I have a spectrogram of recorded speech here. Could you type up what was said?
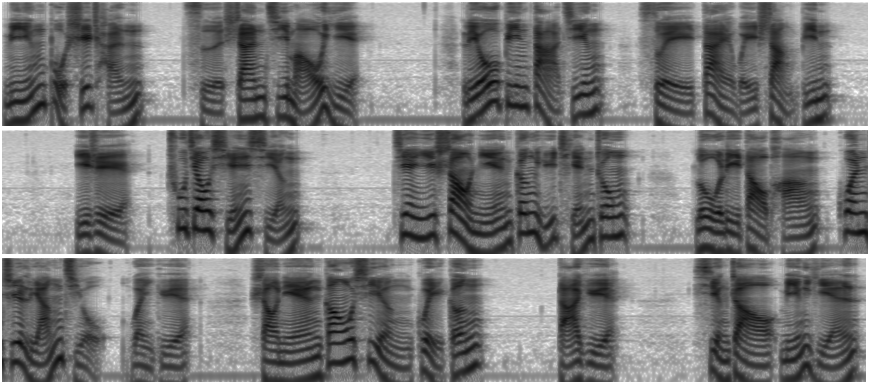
名不失尘。此山鸡毛也。刘斌大惊，遂代为上宾。一日出郊闲行，见一少年耕于田中，陆立道旁观之良久，问曰：少年高兴贵庚？答曰：姓赵，名言，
